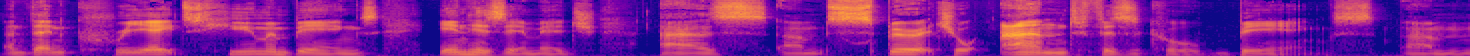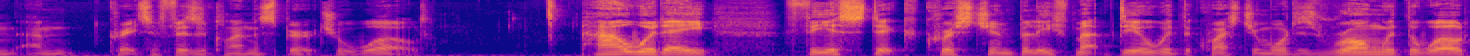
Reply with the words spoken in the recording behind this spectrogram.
and then creates human beings in His image as um, spiritual and physical beings, um, and creates a physical and a spiritual world. How would a theistic Christian belief map deal with the question, what is wrong with the world?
